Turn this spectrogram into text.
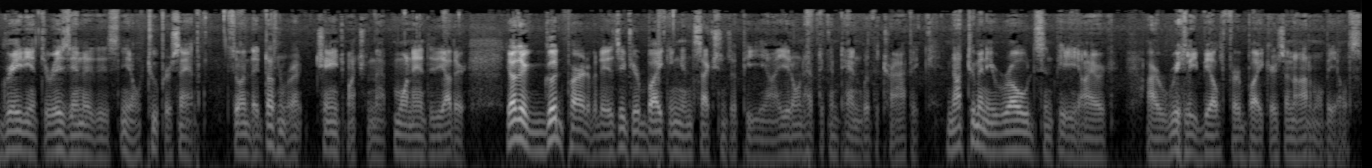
gradient there is in it is you know two percent. So that doesn't change much from that one end to the other. The other good part of it is if you're biking in sections of PEI, you don't have to contend with the traffic. Not too many roads in PEI are, are really built for bikers and automobiles.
